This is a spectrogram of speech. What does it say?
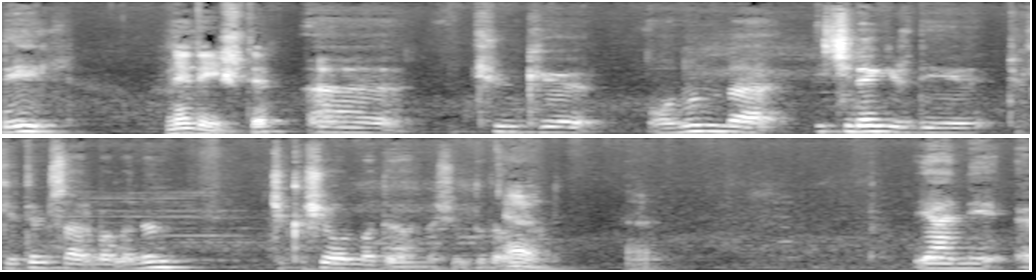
Değil. Ne değişti? Ee, çünkü onun da içine girdiği tüketim sarmalının çıkışı olmadığı anlaşıldı da. Evet. Yani e,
